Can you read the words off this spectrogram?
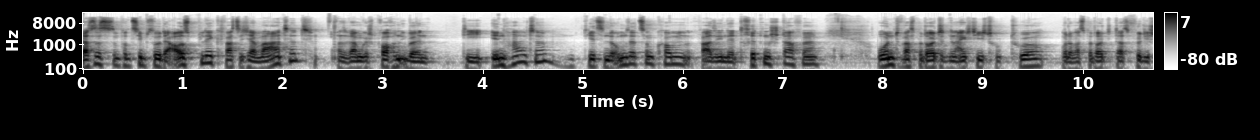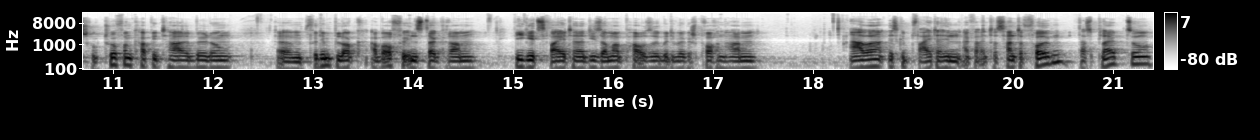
das ist im Prinzip so der Ausblick, was sich erwartet. Also wir haben gesprochen über die Inhalte, die jetzt in der Umsetzung kommen, quasi in der dritten Staffel. Und was bedeutet denn eigentlich die Struktur oder was bedeutet das für die Struktur von Kapitalbildung, ähm, für den Blog, aber auch für Instagram? Wie geht es weiter? Die Sommerpause, über die wir gesprochen haben. Aber es gibt weiterhin einfach interessante Folgen, das bleibt so.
